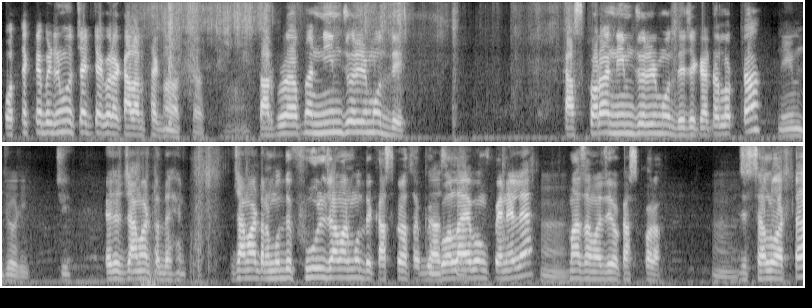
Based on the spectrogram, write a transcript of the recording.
প্রত্যেকটা বেডের মধ্যে চারটা করে কালার থাকবে। আচ্ছা আচ্ছা। তারপরে আপনার নিম জরির মধ্যে। কাজ করা নিম জরির মধ্যে যে ক্যাটালগটা নিম জরি। জি। জামাটা দেখেন। জামাটার মধ্যে ফুল জামার মধ্যে কাজ করা থাকবে। গলা এবং প্যানেলে মাঝামাঝিও কাজ করা। যে সালোয়ারটা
